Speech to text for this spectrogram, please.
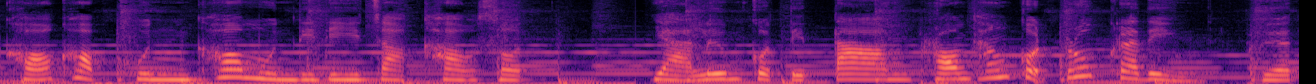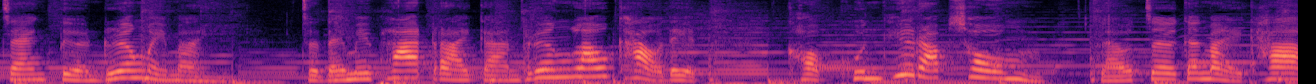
ขอขอบคุณข้อมูลดีๆ จากข่าวสด อย่าลืมกดติดตามพร้อมทั้งกดรูปกระดิ่ง เพื่อแจ้งเตือนเรื่องใหม่ๆ จะได้ไม่พลาดรายการเรื่องเล่าข่าวเด็ด ขอบคุณที่รับชม แล้วเจอกันใหม่ค่ะ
